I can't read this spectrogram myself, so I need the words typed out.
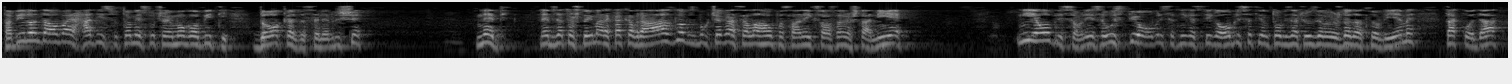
Pa bilo onda ovaj hadis u tome slučaju mogao biti dokaz da se ne briše? Ne bi. ne bi zato što ima nekakav razlog zbog čega se Allahov poslanik sa osnovno šta nije nije obrisao, nije se uspio obrisati, nije ga stigao obrisati, jer to bi znači uzelo još dodatno vrijeme, tako da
